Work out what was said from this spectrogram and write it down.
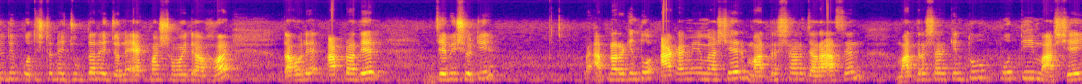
যদি প্রতিষ্ঠানে যোগদানের জন্য এক মাস সময় দেওয়া হয়, তাহলে আপনাদের যে বিষয়টি, আপনারা কিন্তু আগামী মাসের মাদ্রাসার যারা আছেন, মাদ্রাসার কিন্তু প্রতি মাসেই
